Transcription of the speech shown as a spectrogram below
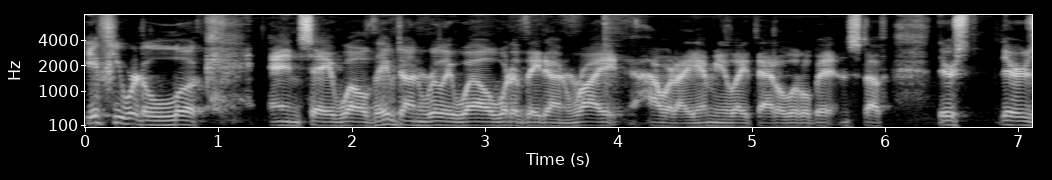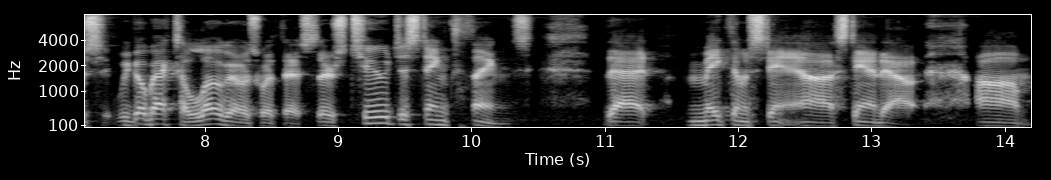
if you were to look and say, well, they've done really well. What have they done right? How would I emulate that a little bit and stuff? There's there's we go back to logos with this. There's two distinct things that make them stand uh, stand out. Um,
